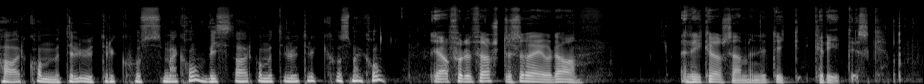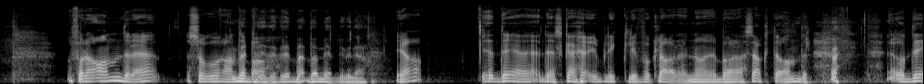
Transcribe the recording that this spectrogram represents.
har kommet til uttrykk hos Macron, hvis det har kommet til uttrykk hos Macron? Ja, for det første så er jo da rikørsermenetikk kritisk. For det andre så går han tilbake Hva mener du med det? Ja, det, det, skal jeg øyeblikkelig forklare når jeg bare har sagt det andre. Og det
